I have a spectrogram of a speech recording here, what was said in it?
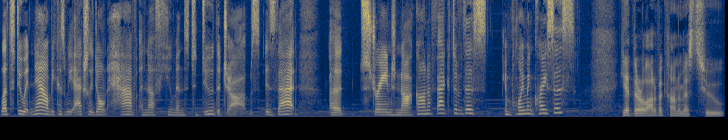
Let's do it now because we actually don't have enough humans to do the jobs. Is that a strange knock on effect of this employment crisis? Yeah, there are a lot of economists who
